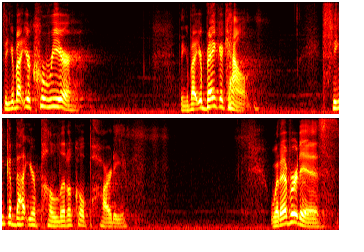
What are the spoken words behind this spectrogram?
think about your career, think about your bank account, think about your political party. Whatever it is,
